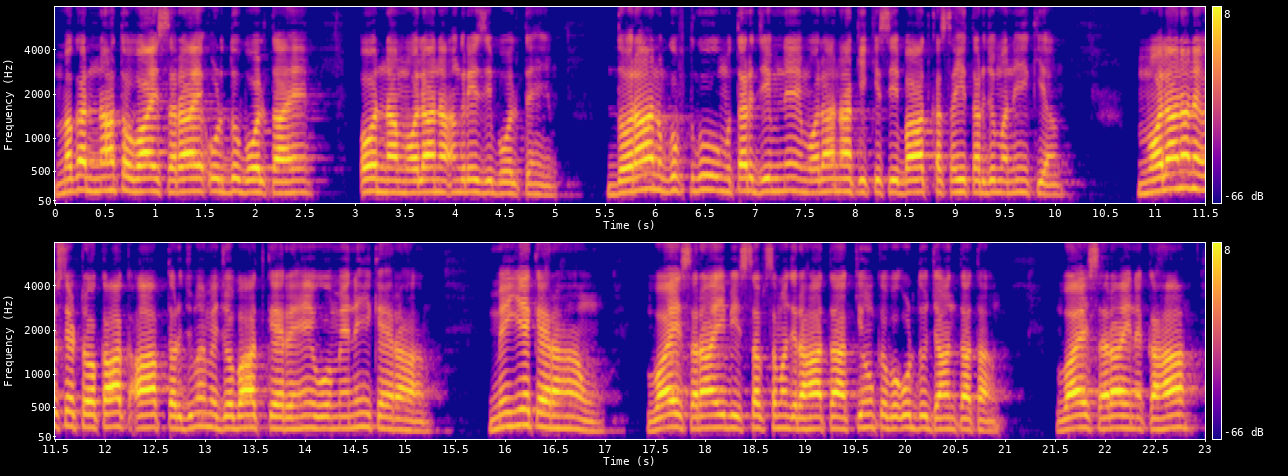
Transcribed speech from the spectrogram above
मगर ना तो वाय सराय उर्दू बोलता है और ना मौलाना अंग्रेज़ी बोलते हैं। दौरान गुफ्तु मुतरजिम ने मौलाना की किसी बात का सही तर्जुमा नहीं किया। मौलाना ने उसे टोका आप तर्जुमे में जो बात कह रहे हैं वो मैं नहीं कह रहा। मैं ये कह रहा हूँ वाय सराय भी सब समझ रहा था क्योंकि वो उर्दू जानता था। वाय सराय ने कहा,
